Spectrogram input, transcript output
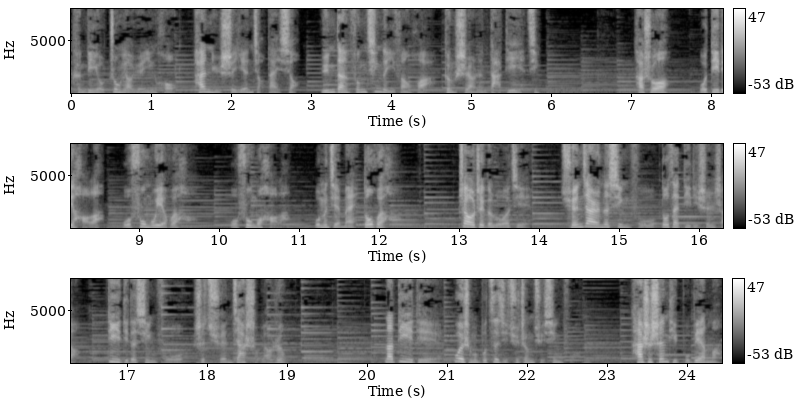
肯定有重要原因后，潘女士眼角带笑、云淡风轻的一番话，更是让人大跌眼镜。她说：“我弟弟好了，我父母也会好。”我父母好了，我们姐妹都会好。照这个逻辑，全家人的幸福都在弟弟身上，弟弟的幸福是全家首要任务。那弟弟为什么不自己去争取幸福？他是身体不便吗？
